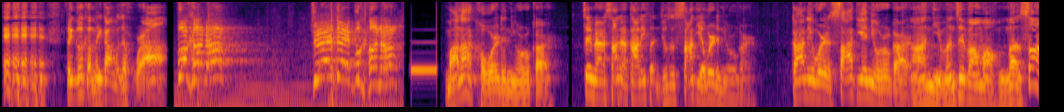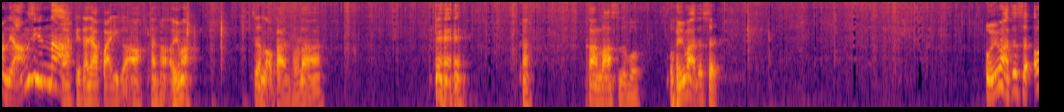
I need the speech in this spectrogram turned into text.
嘿嘿嘿嘿，飞哥可没干过这活啊！不可能，绝对不可能！麻辣口味的牛肉干，这边撒点咖喱粉，就是沙爹味的牛肉干。咖喱味沙爹牛肉干啊！你们这帮网红啊，上良心呐！来给大家掰一个啊，看看。哎呀妈，这老干头了啊！嘿嘿嘿，看，看拉丝不？哎呀妈，这丝！哎呀妈，这是！哎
